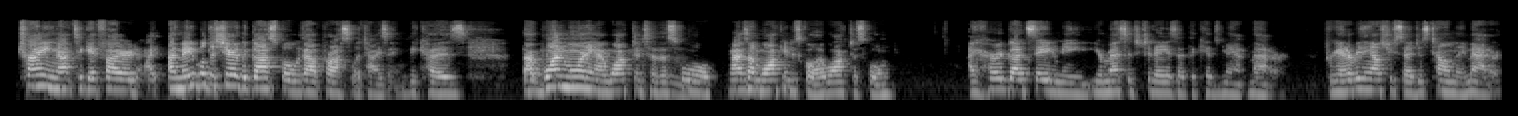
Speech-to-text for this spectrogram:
trying not to get fired. I, I'm able to share the gospel without proselytizing because that one morning I walked into the hmm. school. As I'm walking to school, I walked to school. I heard God say to me, Your message today is that the kids matter. Forget everything else you said, just tell them they matter.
